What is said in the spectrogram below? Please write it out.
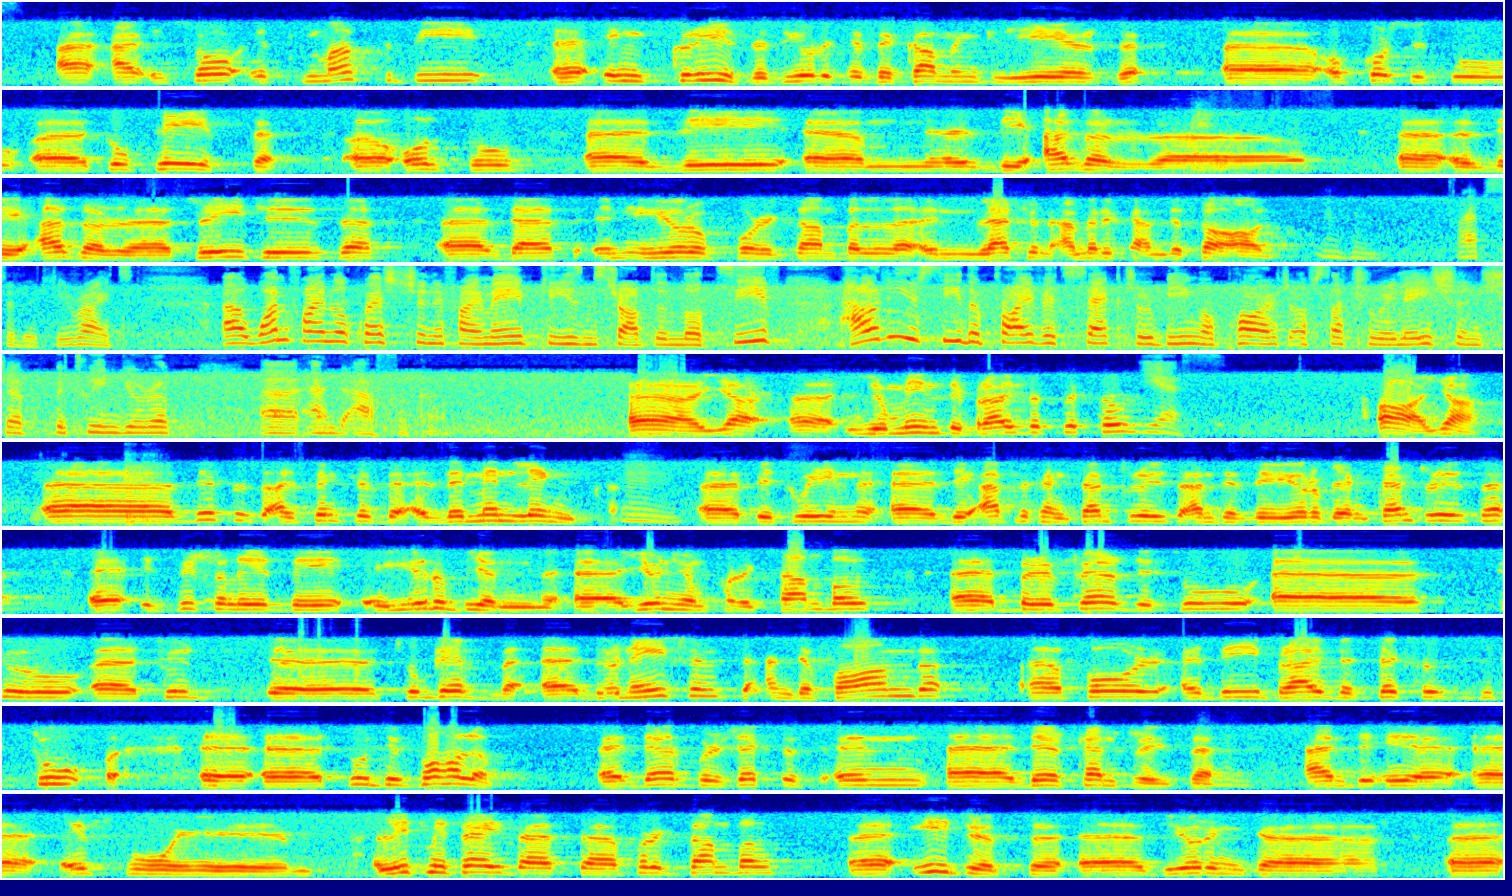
So it must be uh, increased during the coming years, uh, of course, to uh, to face uh, also uh, the um, the other uh, the other uh, treaties uh, that in Europe, for example, in Latin America, and so on. Absolutely right. Uh, one final question, if I may, please, Mr. Abdul Latif. How do you see the private sector being a part of such a relationship between Europe uh, and Africa? Uh, yeah, uh, you mean the private sector? Yes. Ah, yeah. Uh, this is, I think, the, the main link uh, between uh, the African countries and the, the European countries, uh, especially the European uh, Union, for example, uh, preferred to uh, to uh, to uh, to give uh, donations and the fund uh, for the private sector to to develop uh, their projects in uh, their countries. And uh, uh, if we, let me say that, uh, for example, uh, Egypt during uh,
